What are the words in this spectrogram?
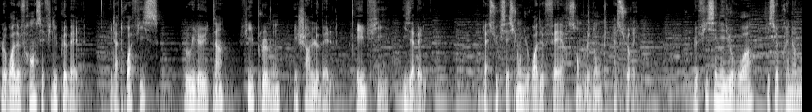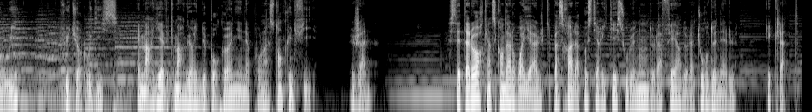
le roi de France est Philippe le Bel. Il a trois fils, Louis le Hutin, Philippe le Long et Charles le Bel, et une fille, Isabelle. La succession du roi de fer semble donc assurée. Le fils aîné du roi, qui se prénomme Louis, futur Louis X, est marié avec Marguerite de Bourgogne et n'a pour l'instant qu'une fille, Jeanne. C'est alors qu'un scandale royal, qui passera à la postérité sous le nom de l'affaire de la Tour de Nesle, éclate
